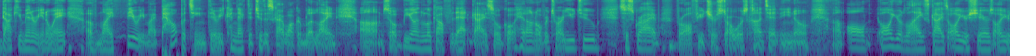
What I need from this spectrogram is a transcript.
documentary in a way of my theory, my Palpatine theory connected to the Skywalker bloodline. Um, so be on the lookout for that, guys. So go head on over to our YouTube, subscribe for all future Star Wars content. You know, um, all all your likes, guys, all your shares, all your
